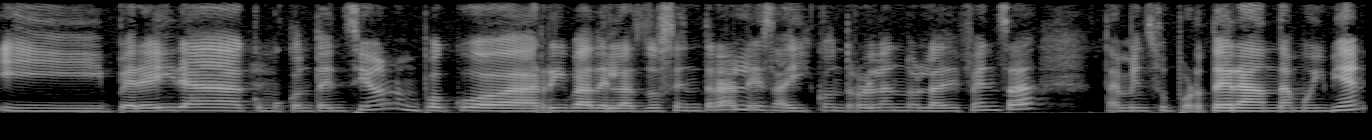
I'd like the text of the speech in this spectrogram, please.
y Pereira como contención, un poco arriba de las dos centrales, ahí controlando la defensa. También su portera anda muy bien.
